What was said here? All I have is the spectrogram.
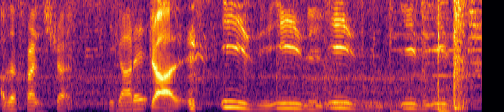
of the front struts. You got it? Got it. Mm. Easy, easy, easy, easy, easy.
